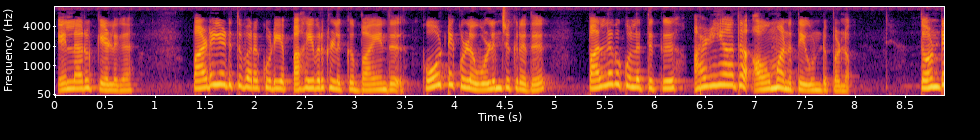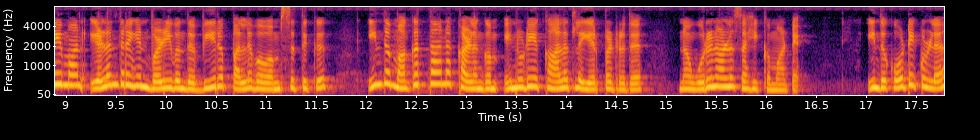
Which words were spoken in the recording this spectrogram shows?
எல்லாரும் கேளுங்க. படையெடுத்து வரக்கூடிய பகைவர்களுக்கு பயந்து கோட்டைக்குள்ள ஒளிஞ்சுக்கிறது பல்லவ குலத்துக்கு அழியாத அவமானத்தை உண்டு பண்ணும். தொண்டைமான் இளந்திரையன் வழி வந்த வீர பல்லவ வம்சத்துக்கு இந்த மகத்தான களங்கம் என்னுடைய காலத்துல ஏற்படுறத நான் ஒரு நாளும் சகிக்க மாட்டேன். இந்த கோட்டைக்குள்ள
